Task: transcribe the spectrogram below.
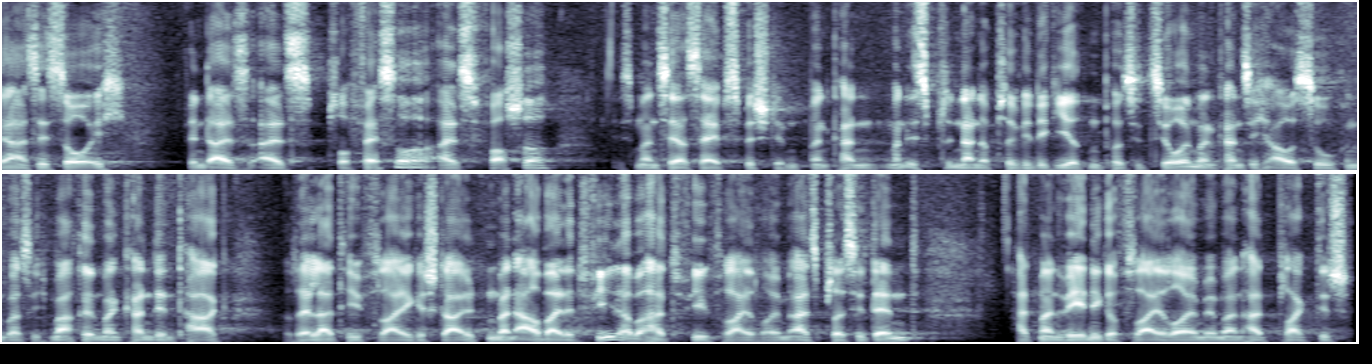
Ja, es ist so, ich finde, als, als Professor, als Forscher ist man sehr selbstbestimmt. Man, kann, man ist in einer privilegierten Position, man kann sich aussuchen, was ich mache, man kann den Tag relativ frei gestalten. Man arbeitet viel, aber hat viel Freiräume. Als Präsident hat man weniger Freiräume. Man hat praktisch,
